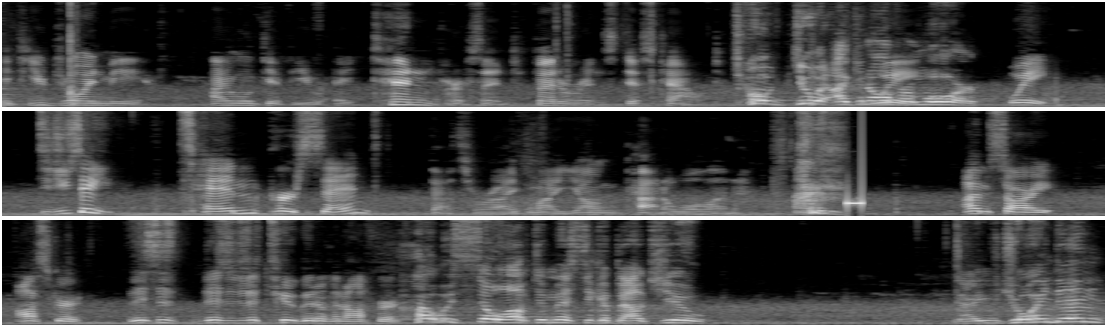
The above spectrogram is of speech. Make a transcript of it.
If you join me, I will give you a 10% veterans discount. Don't do it. I can offer more. Wait. Did you say 10%? That's right, my young Padawan. I'm sorry, Oscar. This is this is just too good of an offer. I was so optimistic about you. Now you've joined in?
